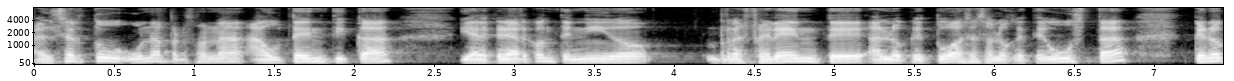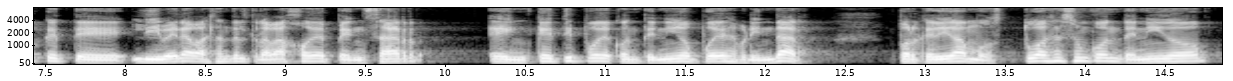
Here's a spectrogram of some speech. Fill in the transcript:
al ser tú una persona auténtica y al crear contenido referente a lo que tú haces o lo que te gusta, creo que te libera bastante el trabajo de pensar en qué tipo de contenido puedes brindar. Porque digamos, tú haces un contenido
